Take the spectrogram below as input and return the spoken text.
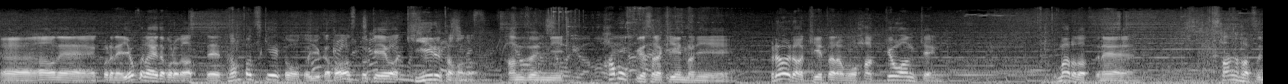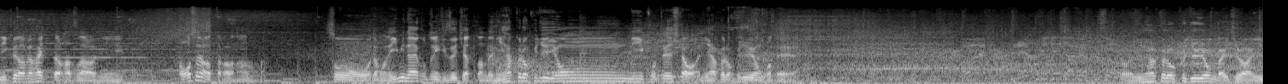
うん、あのね、これね、良くないところがあって、単発系統というか、バースト系は消える弾が、完全に。ハボックですら消えんのに、フラウラー消えたらもう発狂案件。今のだってね、3発肉ダメ入ってたはずなのに、倒せなかったからな。そう、でもね、意味ないことに気づいちゃったんで、264に固定したわ、264固定。264が一番いい。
